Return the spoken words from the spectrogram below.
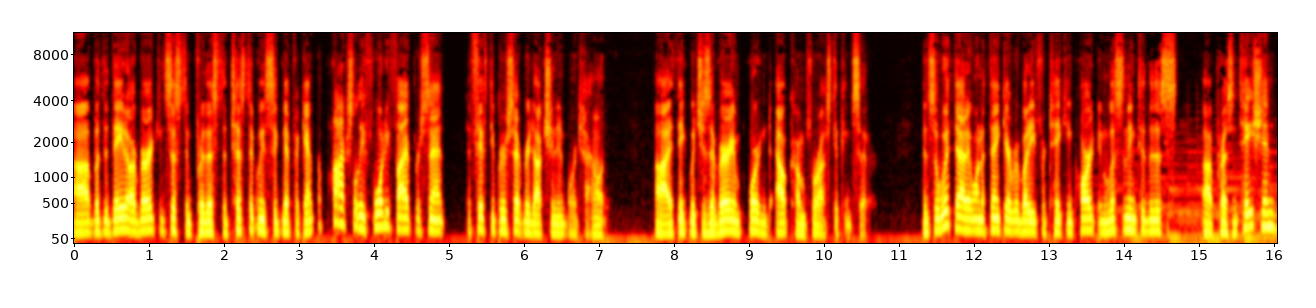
uh, but the data are very consistent for this statistically significant, approximately 45% to 50% reduction in mortality, uh, I think, which is a very important outcome for us to consider. And so, with that, I want to thank everybody for taking part in listening to this uh, presentation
